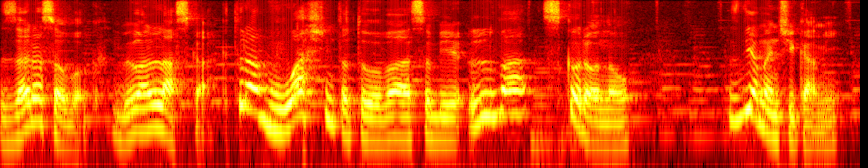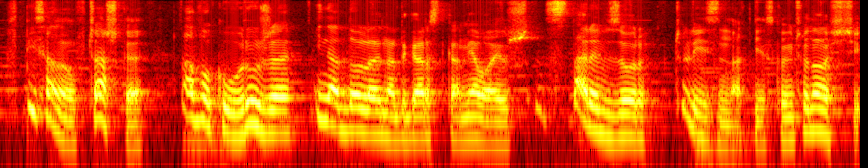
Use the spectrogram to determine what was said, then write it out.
zaraz obok była laska, która właśnie tatuowała sobie lwa z koroną, z diamencikami, wpisaną w czaszkę, a wokół róże i na dole nadgarstka miała już stary wzór, czyli znak nieskończoności.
